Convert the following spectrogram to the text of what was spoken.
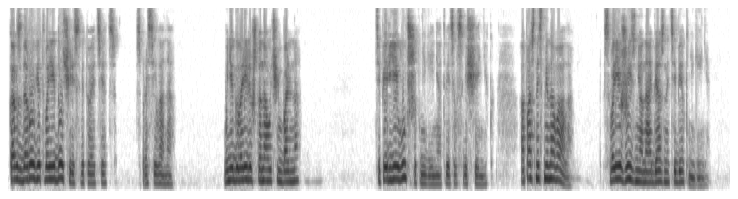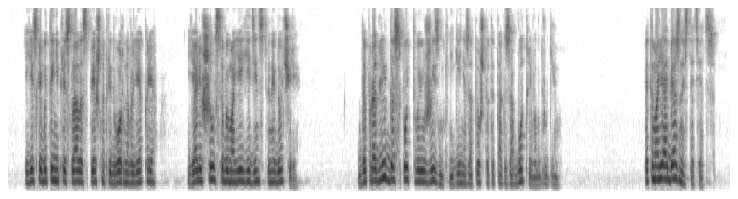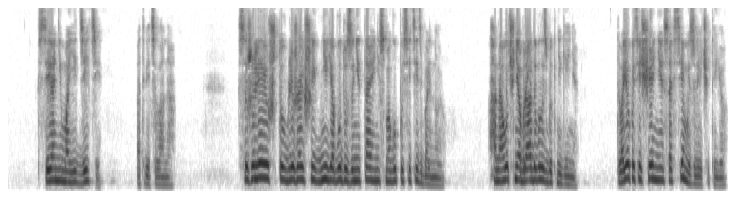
«Как здоровье твоей дочери, святой отец?» — спросила она. «Мне говорили, что она очень больна». «Теперь ей лучше, княгиня», — ответил священник. «Опасность миновала». Своей жизнью она обязана тебе, княгиня. И если бы ты не прислала спешно придворного лекаря, я лишился бы моей единственной дочери. Да продлит Господь твою жизнь, княгиня, за то, что ты так заботлива к другим. Это моя обязанность, отец. Все они мои дети, — ответила она. Сожалею, что в ближайшие дни я буду занята и не смогу посетить больную. Она очень обрадовалась бы, княгиня. Твое посещение совсем излечит ее.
